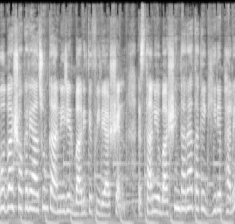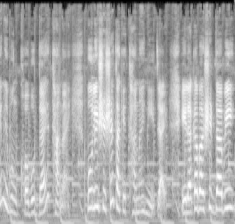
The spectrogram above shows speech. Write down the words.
বুধবার সকালে আচমকা নিজের বাড়িতে ফিরে আসেন। স্থানীয় বাসিন্দারা তাকে ঘিরে ফেলেন এবং খবর দেয় থানায়। পুলিশ এসে তাকে থানায় নিয়ে যায়। এলাকাবাসীর দাবি,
